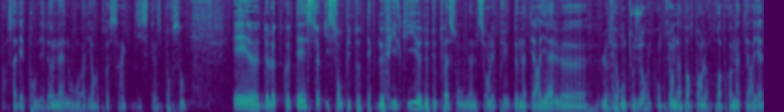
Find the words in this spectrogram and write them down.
Alors ça dépend des domaines, on va dire entre 5, 10, 15 et de l'autre côté, ceux qui sont plutôt technophiles, qui de toute façon, même si on les prive de matériel, le feront toujours, y compris en apportant leur propre matériel.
